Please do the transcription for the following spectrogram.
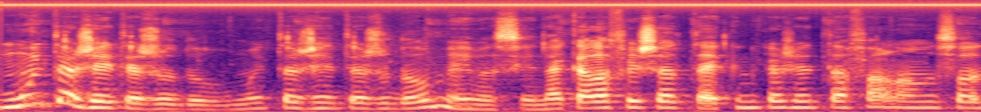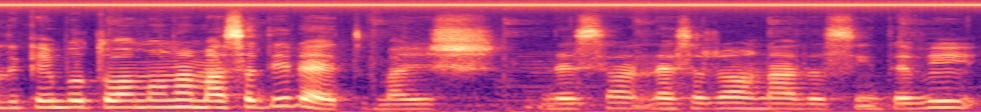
Muita gente ajudou, muita gente ajudou mesmo. Assim, naquela ficha técnica a gente tá falando só de quem botou a mão na massa direto, mas nessa, nessa jornada assim teve,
